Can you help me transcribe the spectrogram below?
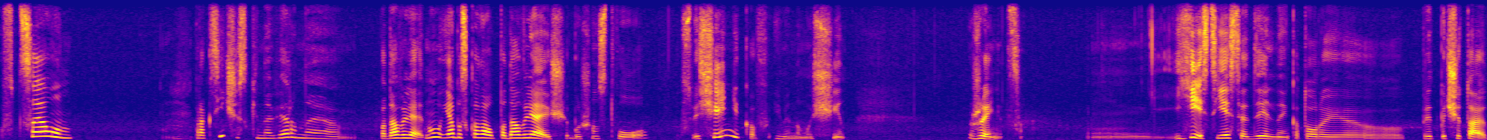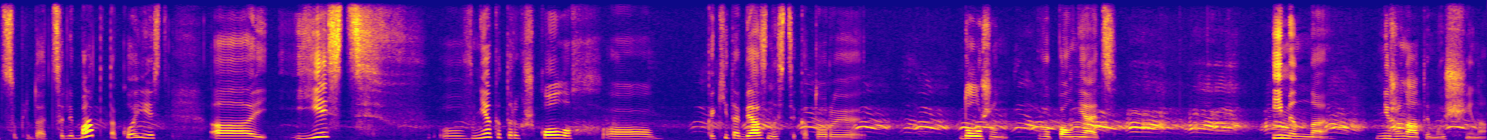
в целом практически, наверное, подавляет, ну, я бы сказала, подавляющее большинство священников, именно мужчин, женится. Есть, есть отдельные, которые э, предпочитают соблюдать целебат, такое есть. А, есть в некоторых школах э, какие-то обязанности, которые должен выполнять именно неженатый мужчина.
